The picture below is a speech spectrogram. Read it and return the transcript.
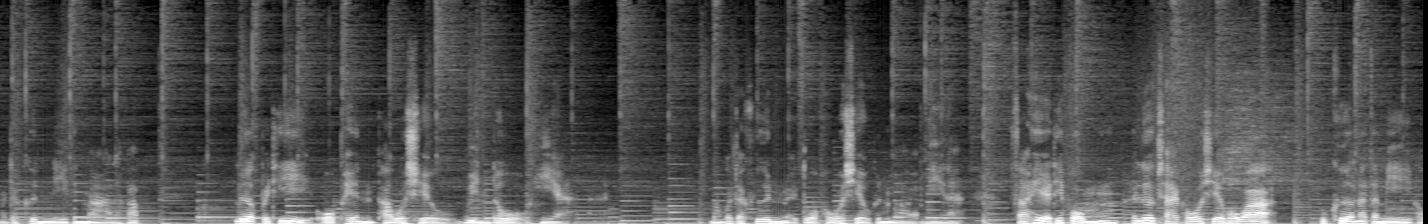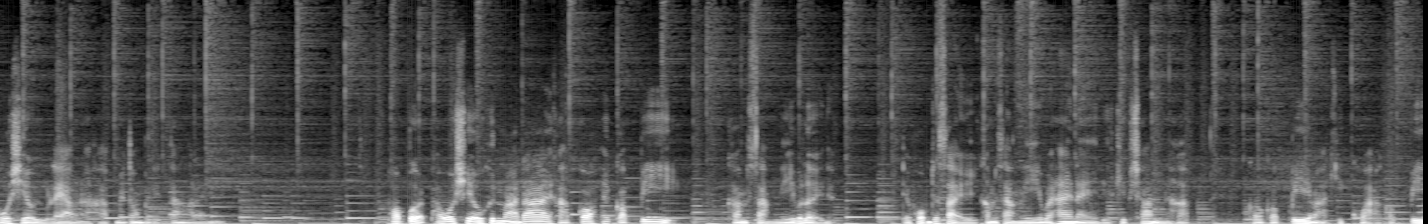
มันจะขึ้นนี้ขึ้นมานะครับ เลือกไปที่ Open PowerShell Window here มันก็จะขึ้นในตัว PowerShell ขึ้นมาแบบนี้นะ สาเหตุที่ผมให้เลือกใช้ PowerShell เพราะว่าทุกเครื่องน่าจะมี PowerShell อยู่แล้วนะครับ ไม่ต้องไปติดตั้งอะไร พอเปิด PowerShell ขึ้นมาได้ครับ ก็ให้ Copy คำสั่งนี้ไปเลยเนี่ย เดี๋ยวผมจะใส่คำสั่งนี้ไว้ให้ใน description นะครับ ก็ Copy มาคลิกขวา Copy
